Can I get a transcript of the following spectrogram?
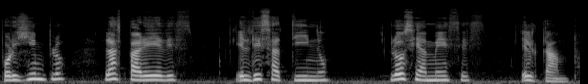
por ejemplo, Las paredes, El desatino, Los siameses, El campo.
